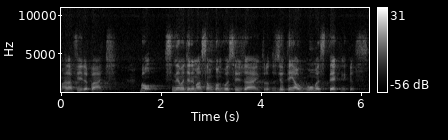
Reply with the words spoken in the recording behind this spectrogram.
Maravilha, Paty. Bom, cinema de animação, quando você já introduziu, tem algumas técnicas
